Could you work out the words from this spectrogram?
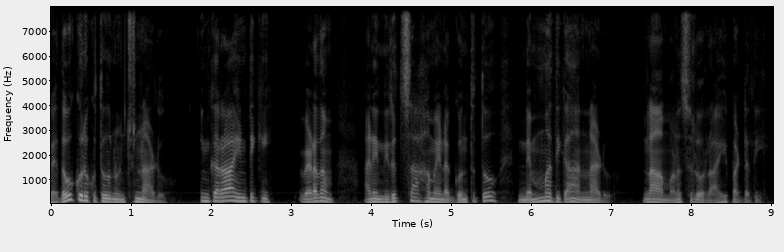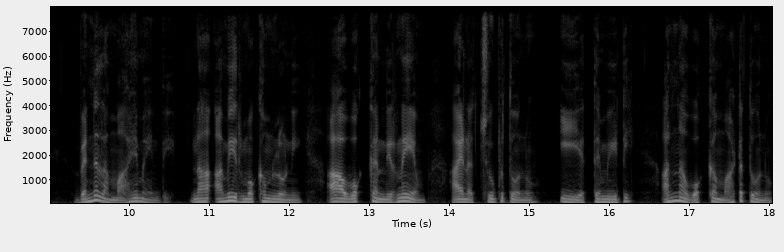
పెదవు కొరుకుతూ నుంచున్నాడు. ఇంకరా ఇంటికి వెడదాం అని నిరుత్సాహమైన గొంతుతో నెమ్మదిగా అన్నాడు. నా మనసులో రాయిపడ్డది వెన్నెల మాయమైంది. నా అమీర్ ముఖంలోని ఆ ఒక్క నిర్ణయం ఆయన చూపుతోనూ ఈ ఎత్తమీటి అన్న ఒక్క మాటతోనూ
